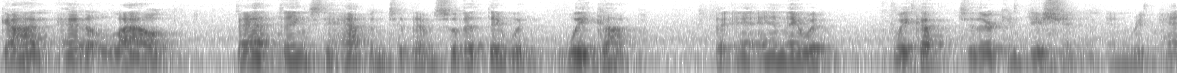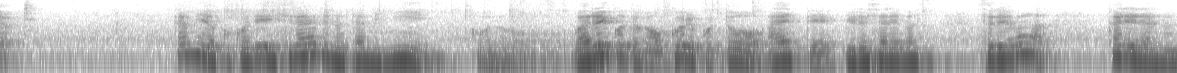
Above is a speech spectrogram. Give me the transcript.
God had allowed bad things to happen to them so that they would wake up and they would wake up to their condition and repent. 神はここでイスラエルの民にこの悪いことが起こることをあえて許されますそれは彼らの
